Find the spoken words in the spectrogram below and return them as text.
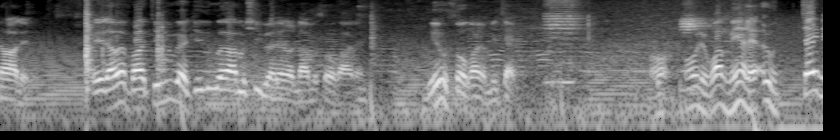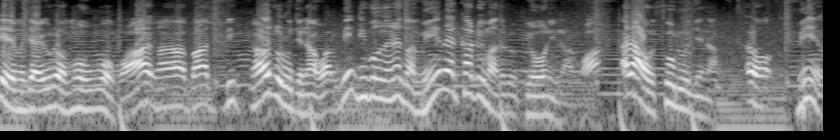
နားလေတယ်အေးဒါပေမဲ့ဘာကျေးဇူးကကျေးဇူးကမရှိပြန်တော့လာမစော်ကားနဲ့မင်းတို့စော်ကားရင်မကြိုက် ဟောဟုတ်တယ်ကွာမင်းကလည်းအဲ့လိုကြိုက်တယ်မကြိုက်ဘူးတော့မဟုတ်ဘူးပေါ့ကွာငါဘာဒီငါတို့ဆိုလို့ကျင်တာကွာမင်းဒီပုံစံနဲ့သွားမင်းပဲခတ်တွေ့မှာဆိုလို့ပြောနေတာကွာအဲ့ဒါကိုဆိုလို့ကျင်တာအဲ့တော့မင်းရဲ့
